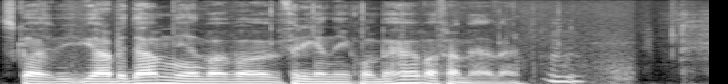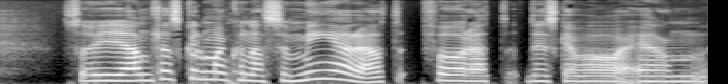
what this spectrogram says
ska göra bedömningen vad, vad föreningen kommer behöva framöver. Mm. Så egentligen skulle man kunna summera att för att det ska vara en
